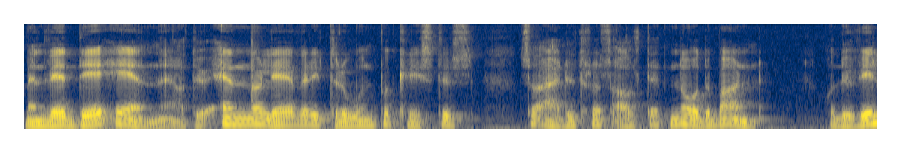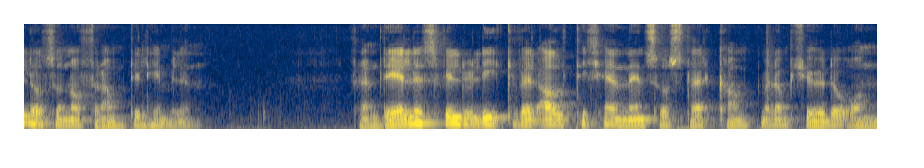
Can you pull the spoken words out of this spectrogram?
Men ved det ene at du ennå lever i troen på Kristus, så er du tross alt et nådebarn, og du vil også nå fram til himmelen. Fremdeles vil du likevel alltid kjenne en så sterk kamp mellom kjød og ånd,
